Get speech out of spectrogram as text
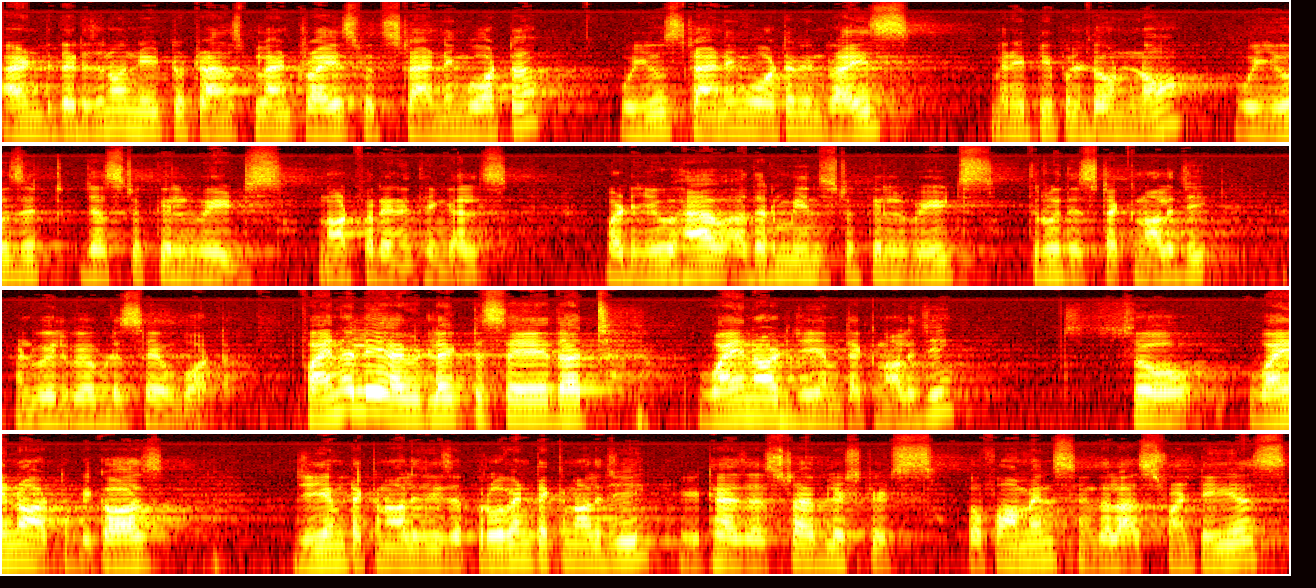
and there is no need to transplant rice with standing water. We use standing water in rice Many people don't know. We use it just to kill weeds, not for anything else. But you have other means to kill weeds through this technology, and we'll be able to save water. Finally, I would like to say that why not GM technology? So why not? Because GM technology is a proven technology. It has established its performance in the last 20 years.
